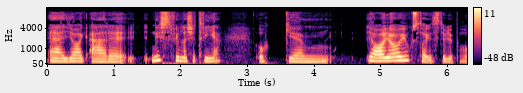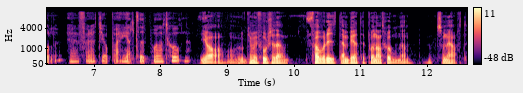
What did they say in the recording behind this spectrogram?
Eh, jag är eh, nyss fyllda 23 och ehm, ja, jag har ju också tagit studieuppehåll eh, för att jobba heltid på nation. Ja, och kan vi fortsätta. Favoritämbete på nationen som ni har haft?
